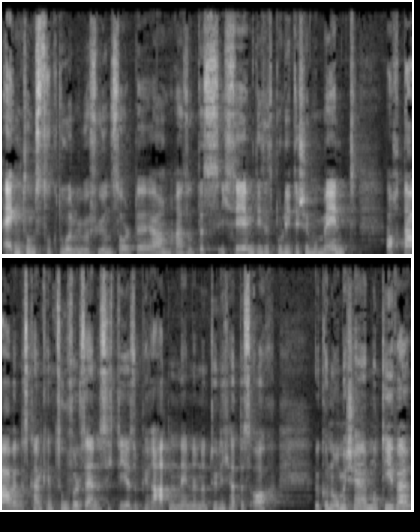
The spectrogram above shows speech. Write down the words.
Eigentumsstrukturen überführen sollte, ja. Also, dass ich sehe eben dieses politische Moment, auch da, weil es kann kein Zufall sein, dass sich die ja so Piraten nennen. Natürlich hat das auch ökonomische Motive.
